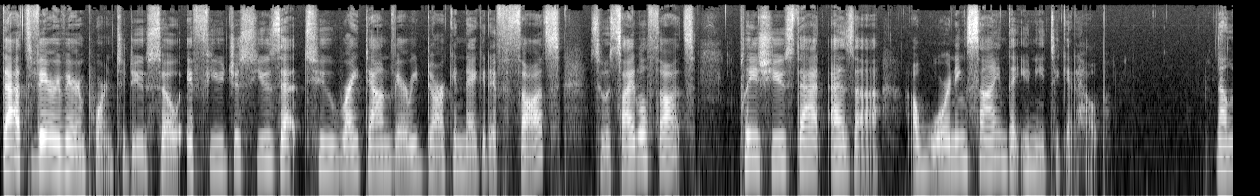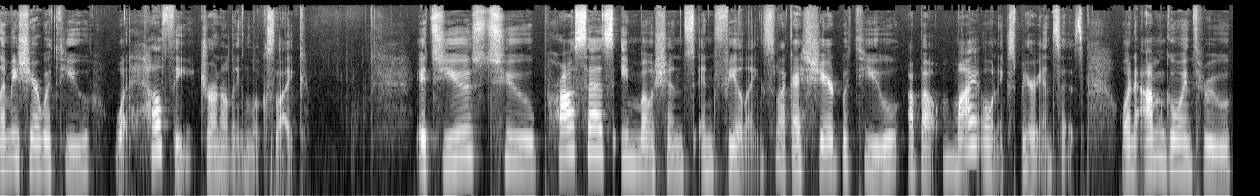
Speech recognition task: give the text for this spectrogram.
That's very, very important to do. So, if you just use that to write down very dark and negative thoughts, suicidal thoughts, please use that as a, a warning sign that you need to get help. Now, let me share with you what healthy journaling looks like. It's used to process emotions and feelings, like I shared with you about my own experiences when I'm going through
